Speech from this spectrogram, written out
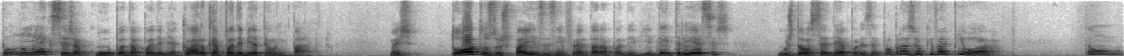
Então não é que seja culpa da pandemia. Claro que a pandemia tem um impacto, mas Todos os países enfrentaram a pandemia, e dentre esses, os da OCDE, por exemplo, o Brasil que vai pior. Então,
